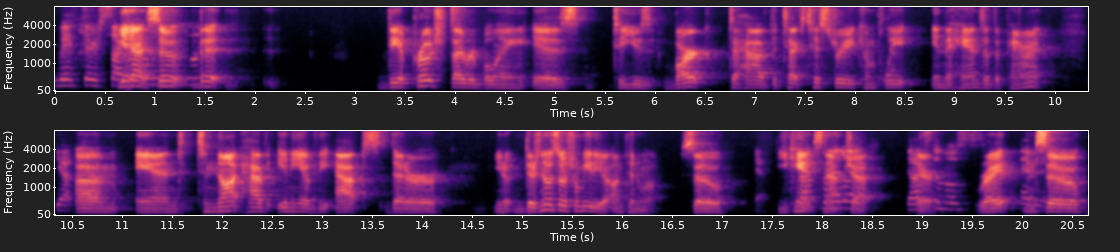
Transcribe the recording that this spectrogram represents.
with their cyberbullying? yeah so the the approach cyberbullying is to use bark to have the text history complete in the hands of the parent Yeah. um, and to not have any of the apps that are you know there's no social media on pinwheel so Yeah. you can't That's I like. snapchat That's there, the most right Editing. and so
